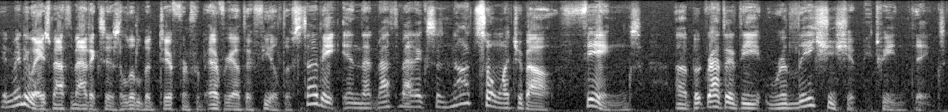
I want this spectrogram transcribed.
In many ways, mathematics is a little bit different from every other field of study in that mathematics is not so much about things, uh, but rather the relationship between things.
